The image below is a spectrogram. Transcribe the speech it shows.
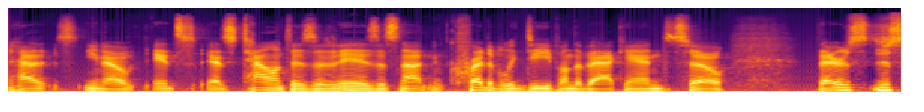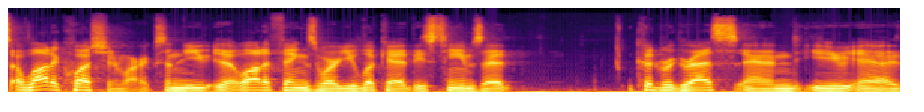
has, you know, it's as talented as it is, it's not incredibly deep on the back end. So there's just a lot of question marks and you, a lot of things where you look at these teams that could regress, and you uh,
